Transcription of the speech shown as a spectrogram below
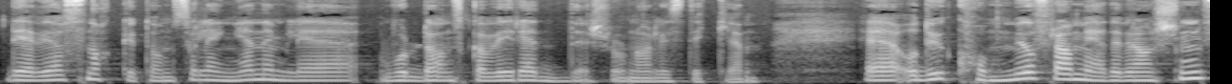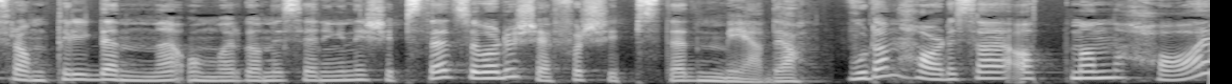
det vi har snackat om så länge, nämligen hur ska vi redde journalistikken. Eh, og du kom jo fra mediebransjen. Fram til denne omorganiseringen i Schibsted så var du sjef for Schibsted Media. Hvordan har det seg at man har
